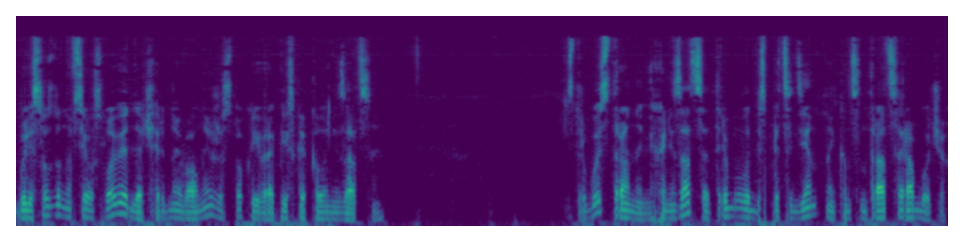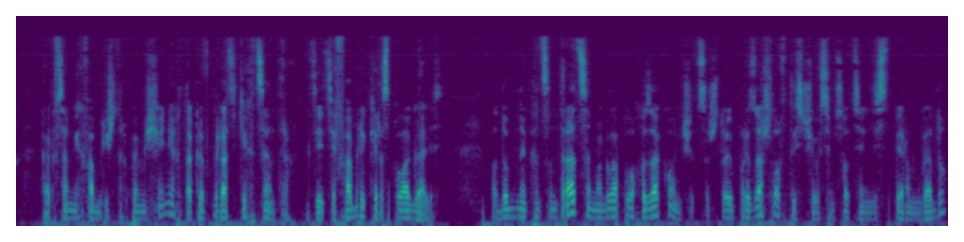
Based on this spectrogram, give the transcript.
были созданы все условия для очередной волны жестокой европейской колонизации. С другой стороны, механизация требовала беспрецедентной концентрации рабочих, как в самих фабричных помещениях, так и в городских центрах, где эти фабрики располагались. Подобная концентрация могла плохо закончиться, что и произошло в 1871 году,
